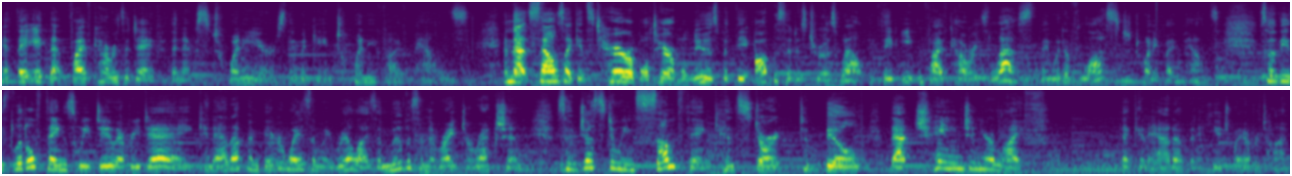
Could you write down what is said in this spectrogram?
If they ate that five calories a day for the next 20 years, they would gain 25 pounds. And that sounds like it's terrible, terrible news, but the opposite is true as well. If they'd eaten five calories less, they would have lost 25 pounds. So these little things we do every day can add up in bigger ways than we realize and move us in the right direction. So just doing something can start to build that change in your life that can add up in a huge way over time.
